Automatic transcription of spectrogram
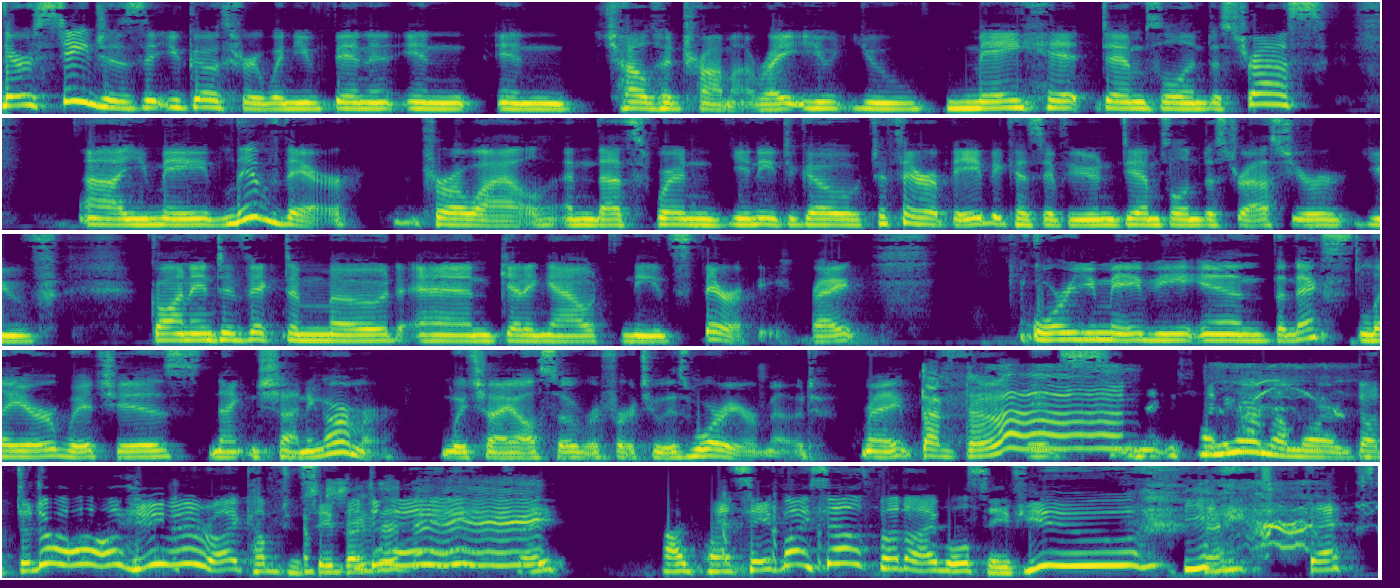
there are stages that you go through when you've been in, in in childhood trauma, right? You you may hit damsel in distress. uh, you may live there for a while, and that's when you need to go to therapy because if you're in damsel in distress, you're you've gone into victim mode and getting out needs therapy, right? Or you may be in the next layer, which is knight in shining armor, which I also refer to as warrior mode, right? Dun, dun, It's dun. in shining armor mode. Da, da, da, here I come to save the Save the day. day. Right? I can't save myself, but I will save you. Right? That's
